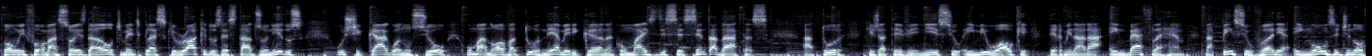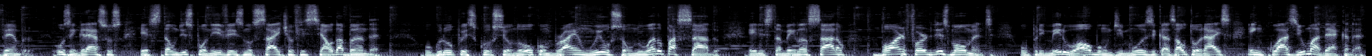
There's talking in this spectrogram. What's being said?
Com informações da Ultimate Classic Rock dos Estados Unidos, o Chicago anunciou uma nova turnê americana com mais de 60 datas. A tour, que já teve início em Milwaukee, terminará em Bethlehem, na Pensilvânia, em 11 de novembro. Os ingressos estão disponíveis no site oficial da banda. O grupo excursionou com Brian Wilson no ano passado. Eles também lançaram Born for This Moment, o primeiro álbum de músicas autorais em quase uma década.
